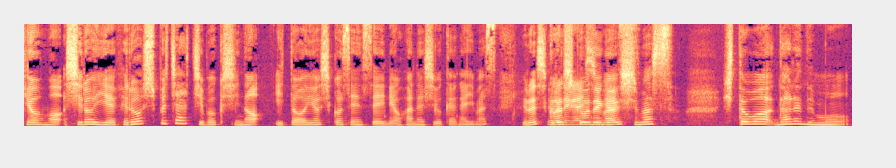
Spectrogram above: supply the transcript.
今日も白い家フェローシップチャーチ牧師の伊藤よしこ先生にお話を伺います。よろしくお願いします。人は誰でも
